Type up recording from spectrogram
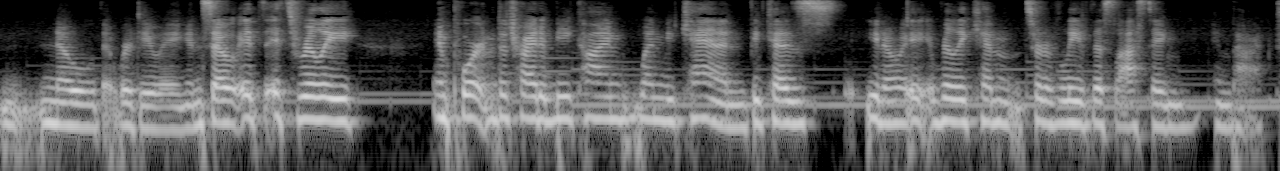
know that we're doing. And so it's it's really important to try to be kind when we can because you know it really can sort of leave this lasting impact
